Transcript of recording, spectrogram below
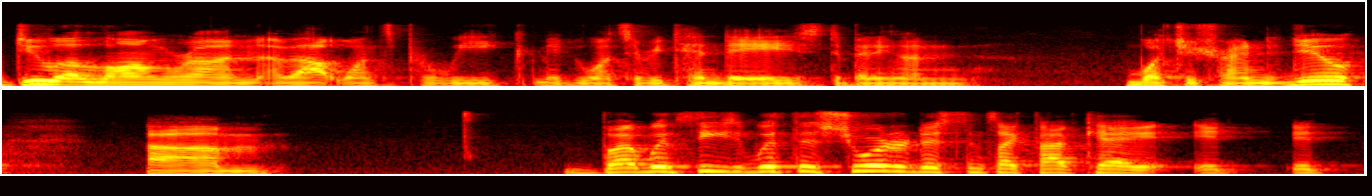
do a long run about once per week, maybe once every 10 days, depending on what you're trying to do. Um, but with these with this shorter distance like 5k it it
